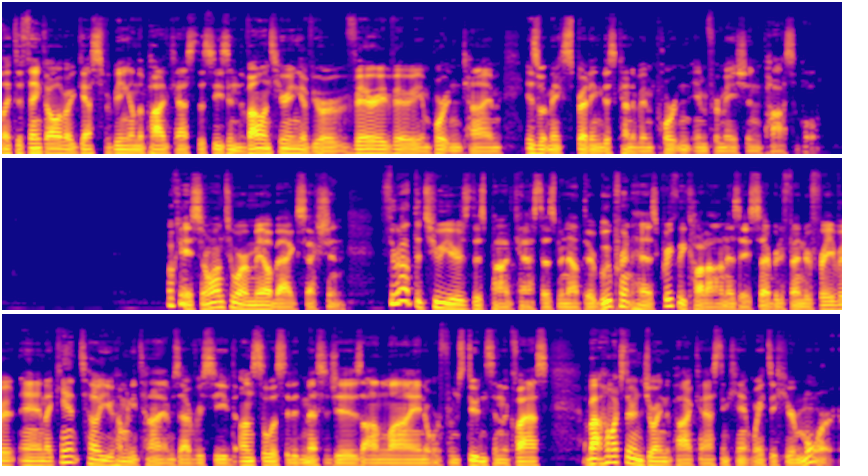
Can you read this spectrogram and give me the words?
I'd like to thank all of our guests for being on the podcast this season. The volunteering of your very, very important time is what makes spreading this kind of important information possible. Okay, so on to our mailbag section. Throughout the two years this podcast has been out there, Blueprint has quickly caught on as a Cyber Defender favorite, and I can't tell you how many times I've received unsolicited messages online or from students in the class about how much they're enjoying the podcast and can't wait to hear more.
